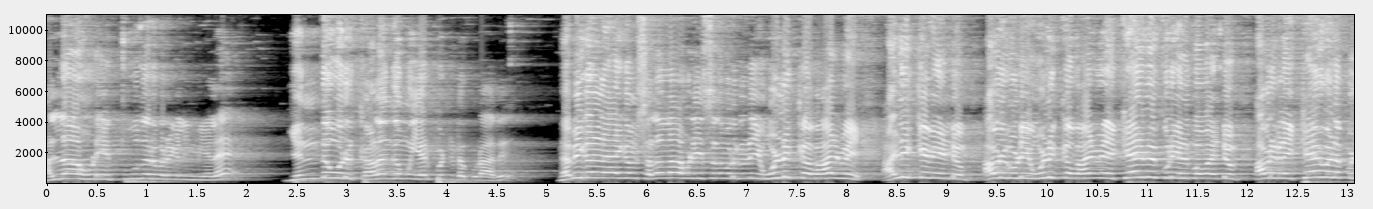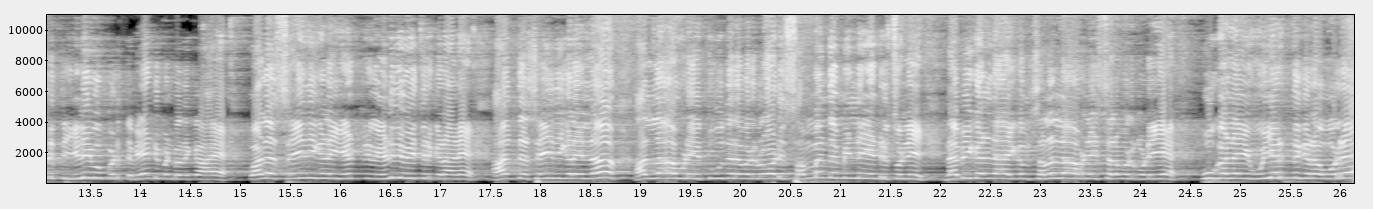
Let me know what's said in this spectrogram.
அல்லாஹுடைய தூதரவர்களின் மேல எந்த ஒரு களங்கமும் ஏற்பட்டுடக் கூடாது. நபிகள் நாயகம் சல்லல்லா அலிஸ்லாம் அவர்களுடைய ஒழுக்க வாழ்வை அழிக்க வேண்டும். அவர்களுடைய ஒழுக்க வாழ்வினை கேள்விக்குறி எழுப்ப வேண்டும். அவர்களை கேவலப்படுத்தி இழிவுபடுத்த வேண்டும் என்பதற்காக பல செய்திகளை ஏற்று எழுதி வைத்திருக்கிறானே. அந்த செய்திகள் எல்லாம் அல்லாஹுடைய தூதரவர்களோடு சம்பந்தம் இல்லை என்று சொல்லி நபிகள் நாயகம் ஸல்லல்லாஹு அலிஸ்லாம் அவர்களுடைய புகழை உயர்த்துகிற ஒரே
